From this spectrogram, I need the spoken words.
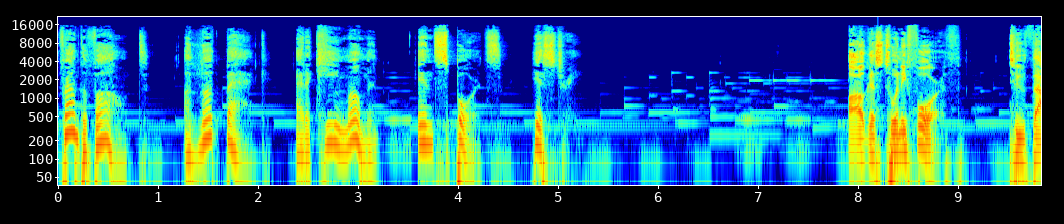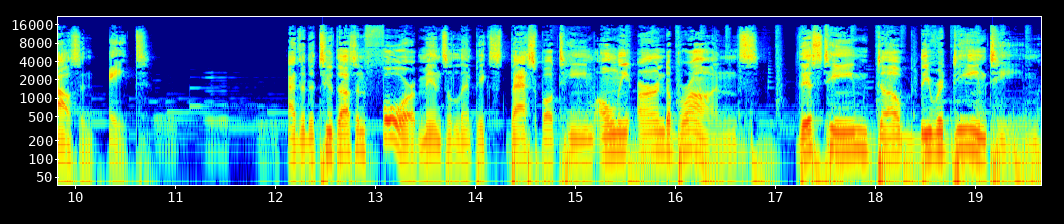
From the vault, a look back at a key moment in sports history. August 24th, 2008. After the 2004 men's Olympics basketball team only earned a bronze, this team, dubbed the Redeem Team,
